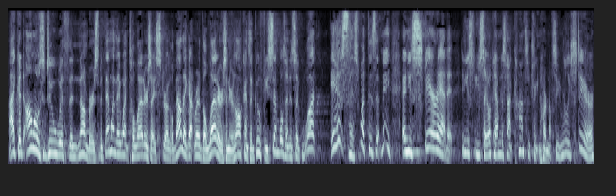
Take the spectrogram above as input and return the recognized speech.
I could almost do with the numbers, but then when they went to letters, I struggled. Now they got rid of the letters and there's all kinds of goofy symbols and it's like, what is this? What does it mean? And you stare at it and you, you say, okay, I'm just not concentrating hard enough. So you really stare.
